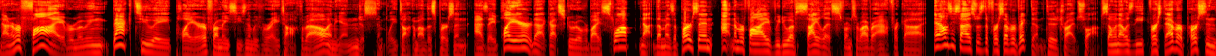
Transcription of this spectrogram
Now, number five, we're moving back to a player from a season that we've already talked about. And again, just simply talking about this person as a player that got screwed over by Swap, not them as a person. At number five, we do have Silas from Survivor Africa. And obviously, Silas was the first ever victim to the tribe swap, someone that was the first ever person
